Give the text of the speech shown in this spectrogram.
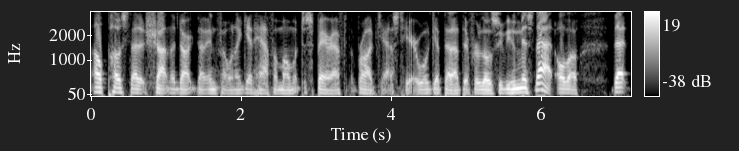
I'll post that at shotinthedark.info when I get half a moment to spare after the broadcast here. We'll get that out there for those of you who missed that, although that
